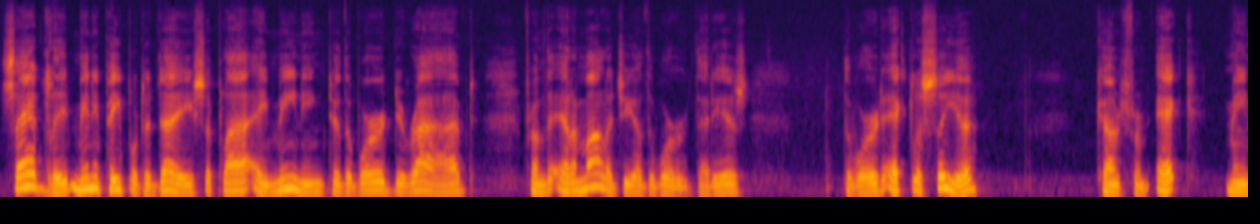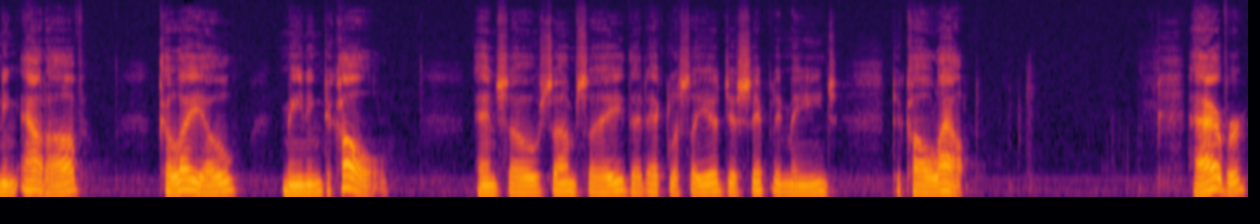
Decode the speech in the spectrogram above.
Sadly, many people today supply a meaning to the word derived from the etymology of the word, that is, the word ecclesia comes from ek, meaning out of, kaleo, meaning to call. And so some say that ecclesia just simply means to call out. However,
